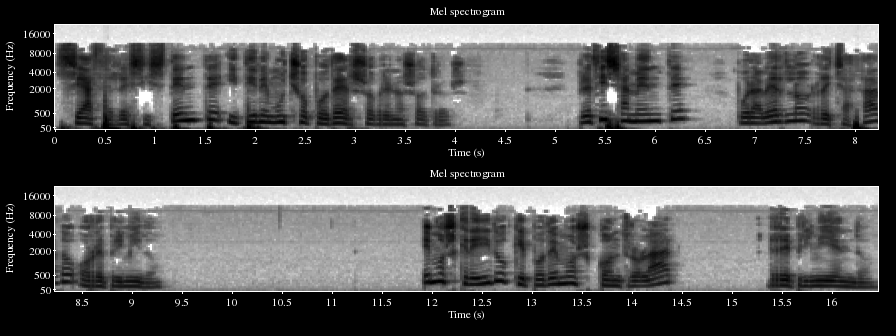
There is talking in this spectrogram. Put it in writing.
se hace resistente y tiene mucho poder sobre nosotros, precisamente por haberlo rechazado o reprimido. Hemos creído que podemos controlar reprimiendo.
